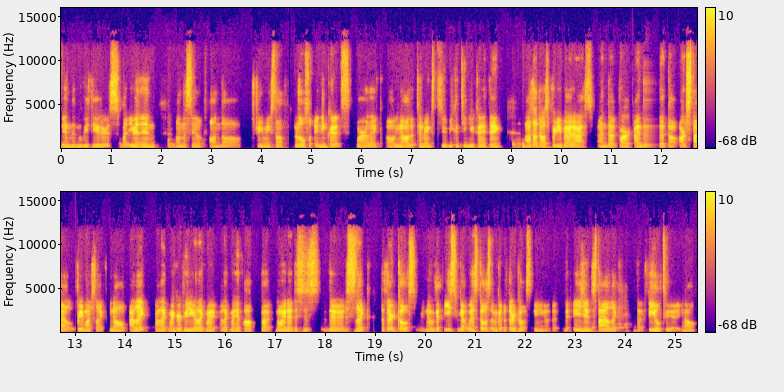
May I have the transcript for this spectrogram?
in the movie theaters, but even in on the on the streaming stuff, there's also ending credits where like uh, you know how the ten rings to be continued kind of thing. I thought that was pretty badass, and that part and that the art style pretty much like you know I like I like my graffiti, I like my I like my hip hop, but knowing that this is there, this is like the third coast. You know, we got East, we got West Coast, and we got the third coast. You know, the, the Asian style, like that feel to it. You know,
